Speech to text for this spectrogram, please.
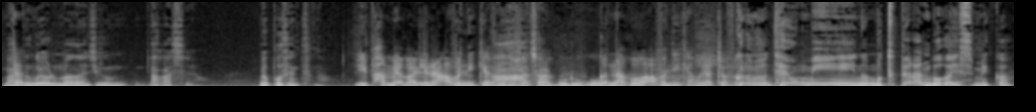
만든 거에 얼마나 지금 나갔어요? 몇 퍼센트나? 이 판매 관리는 아버님께서 아, 해주셔서 잘 모르고 끝나고 아버님께 한번 여쭤보고 그러면 태용미는 뭐 특별한 뭐가 있습니까?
